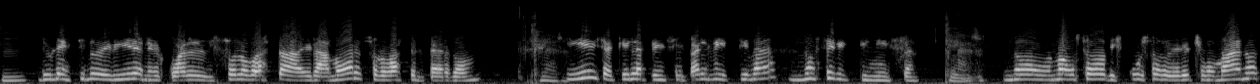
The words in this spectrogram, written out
de un estilo de vida en el cual solo basta el amor, solo basta el perdón. Y ella, que es la principal víctima, no se victimiza. Claro. No, no ha usado discursos de derechos humanos,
